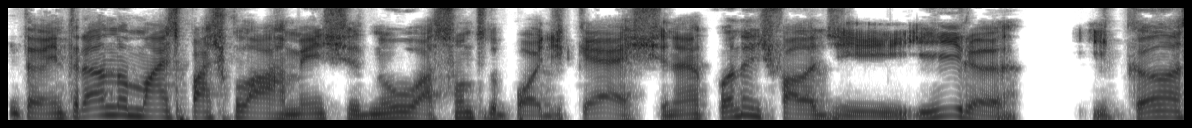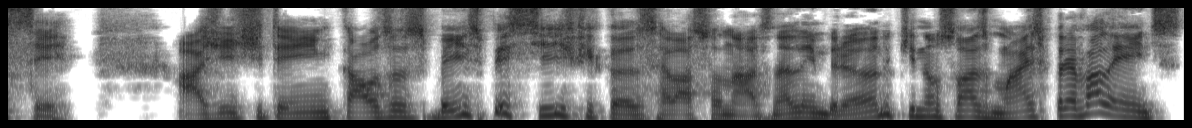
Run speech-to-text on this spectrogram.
Então, entrando mais particularmente no assunto do podcast, né? Quando a gente fala de ira e câncer, a gente tem causas bem específicas relacionadas, né? Lembrando que não são as mais prevalentes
